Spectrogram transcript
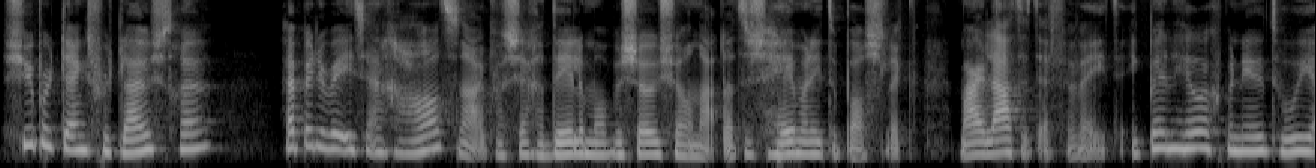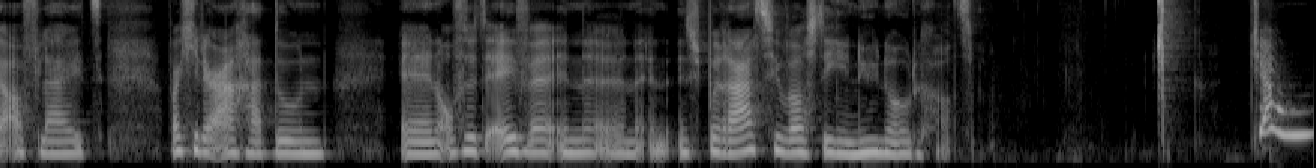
super thanks voor het luisteren. Heb je er weer iets aan gehad? Nou, ik wil zeggen, deel hem op een social. Nou, dat is helemaal niet toepasselijk. Maar laat het even weten. Ik ben heel erg benieuwd hoe je afleidt, wat je eraan gaat doen. En of dit even een, een, een inspiratie was die je nu nodig had. Ciao!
